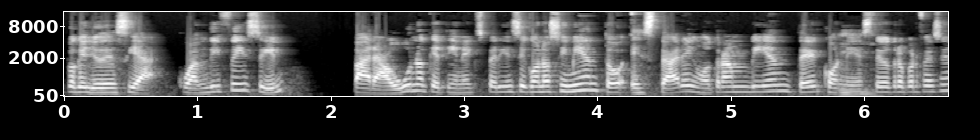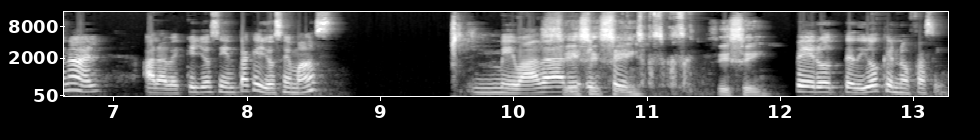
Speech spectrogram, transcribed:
porque yo decía, cuán difícil para uno que tiene experiencia y conocimiento estar en otro ambiente con este otro profesional, a la vez que yo sienta que yo sé más, me va a dar... Sí, sí, sí. sí, sí. Pero te digo que no fue así.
